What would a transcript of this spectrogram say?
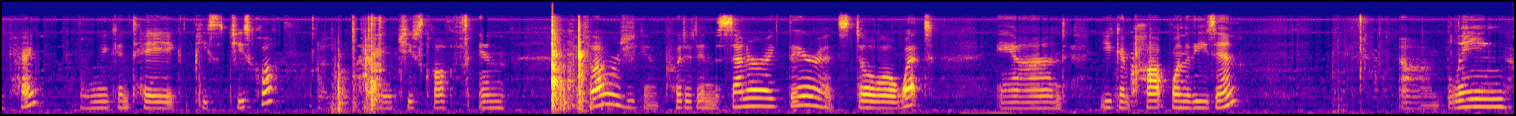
Okay, and you can take a piece of cheesecloth I love having cheesecloth in my flowers. You can put it in the center right there and it's still a little wet. And you can pop one of these in. Um, bling,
